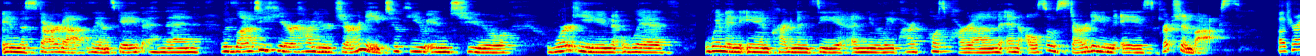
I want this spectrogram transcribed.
in the startup landscape, and then would love to hear how your journey took you into working with women in pregnancy and newly postpartum and also starting a subscription box. I'll try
